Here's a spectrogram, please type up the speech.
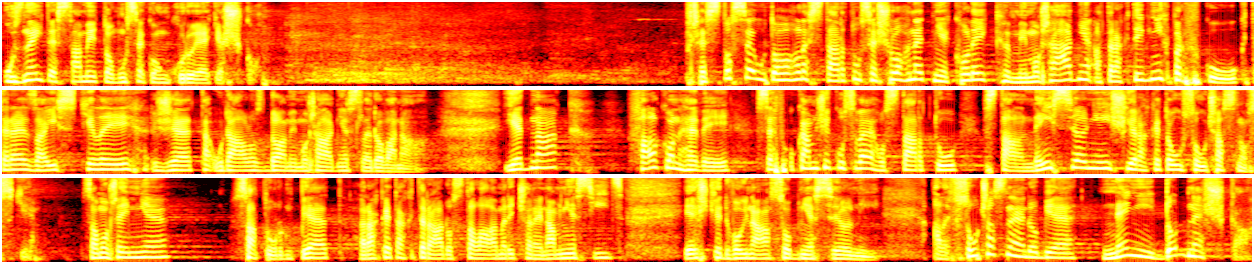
Uznejte sami, tomu se konkuruje těžko. Přesto se u tohohle startu sešlo hned několik mimořádně atraktivních prvků, které zajistily, že ta událost byla mimořádně sledovaná. Jednak Falcon Heavy se v okamžiku svého startu stal nejsilnější raketou současnosti. Samozřejmě Saturn 5, raketa, která dostala Američany na měsíc, je ještě dvojnásobně silný. Ale v současné době není do dneška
